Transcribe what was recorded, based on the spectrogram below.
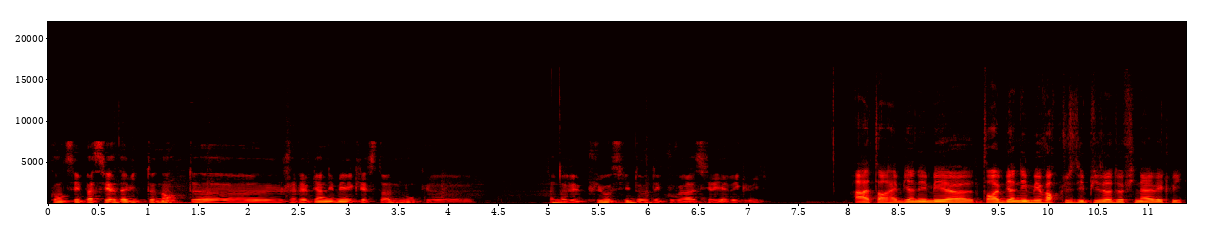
quand c'est passé à David Tennant, j'avais bien aimé Eccleston. Donc ça m'avait plu aussi de découvrir la série avec lui. Ah, t'aurais bien aimé, euh, t'aurais bien aimé voir plus d'épisodes au final avec lui.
